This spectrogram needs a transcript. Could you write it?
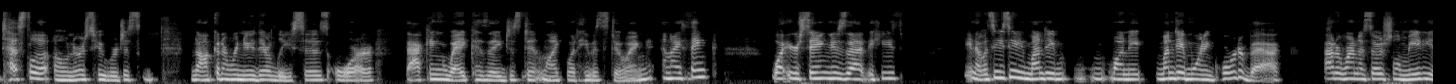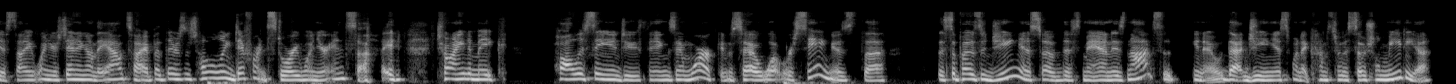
Tesla owners who were just not going to renew their leases or backing away because they just didn't like what he was doing. And I think what you're seeing is that he's, you know, it's easy Monday Monday Monday morning quarterback how to run a social media site when you're standing on the outside, but there's a totally different story when you're inside trying to make policy and do things and work. And so what we're seeing is the the supposed genius of this man is not you know that genius when it comes to a social media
